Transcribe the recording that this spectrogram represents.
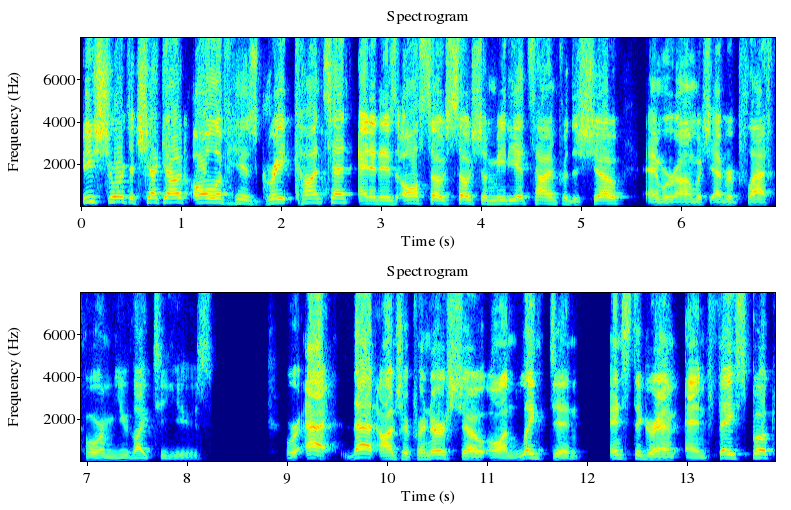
Be sure to check out all of his great content, and it is also social media time for the show, and we're on whichever platform you like to use. We're at That Entrepreneur Show on LinkedIn, Instagram, and Facebook.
